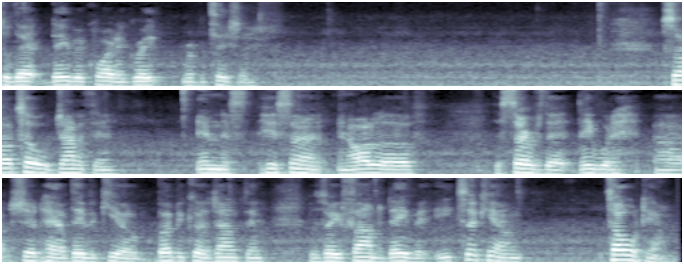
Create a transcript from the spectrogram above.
So that David acquired a great reputation. Saul told Jonathan, and this, his son and all of the servants that they would uh, should have David killed. But because Jonathan was very fond of David, he took him, told him,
